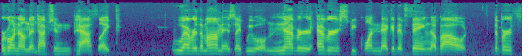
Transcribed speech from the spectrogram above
were going down the adoption path like whoever the mom is like we will never ever speak one negative thing about the birth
